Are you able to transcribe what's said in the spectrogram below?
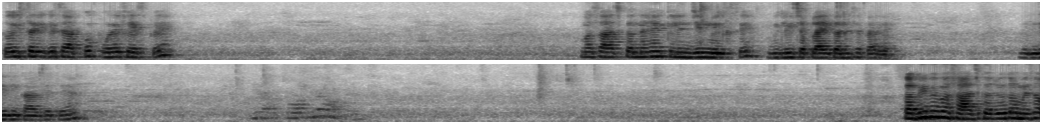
तो इस तरीके से आपको पूरे फेस पे मसाज करना है क्लिनजिंग मिल्क से, ब्लीच अप्लाई करने से पहले। बिंदी निकाल देते हैं। कभी भी मसाज कर रहे हो तो हमेशा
